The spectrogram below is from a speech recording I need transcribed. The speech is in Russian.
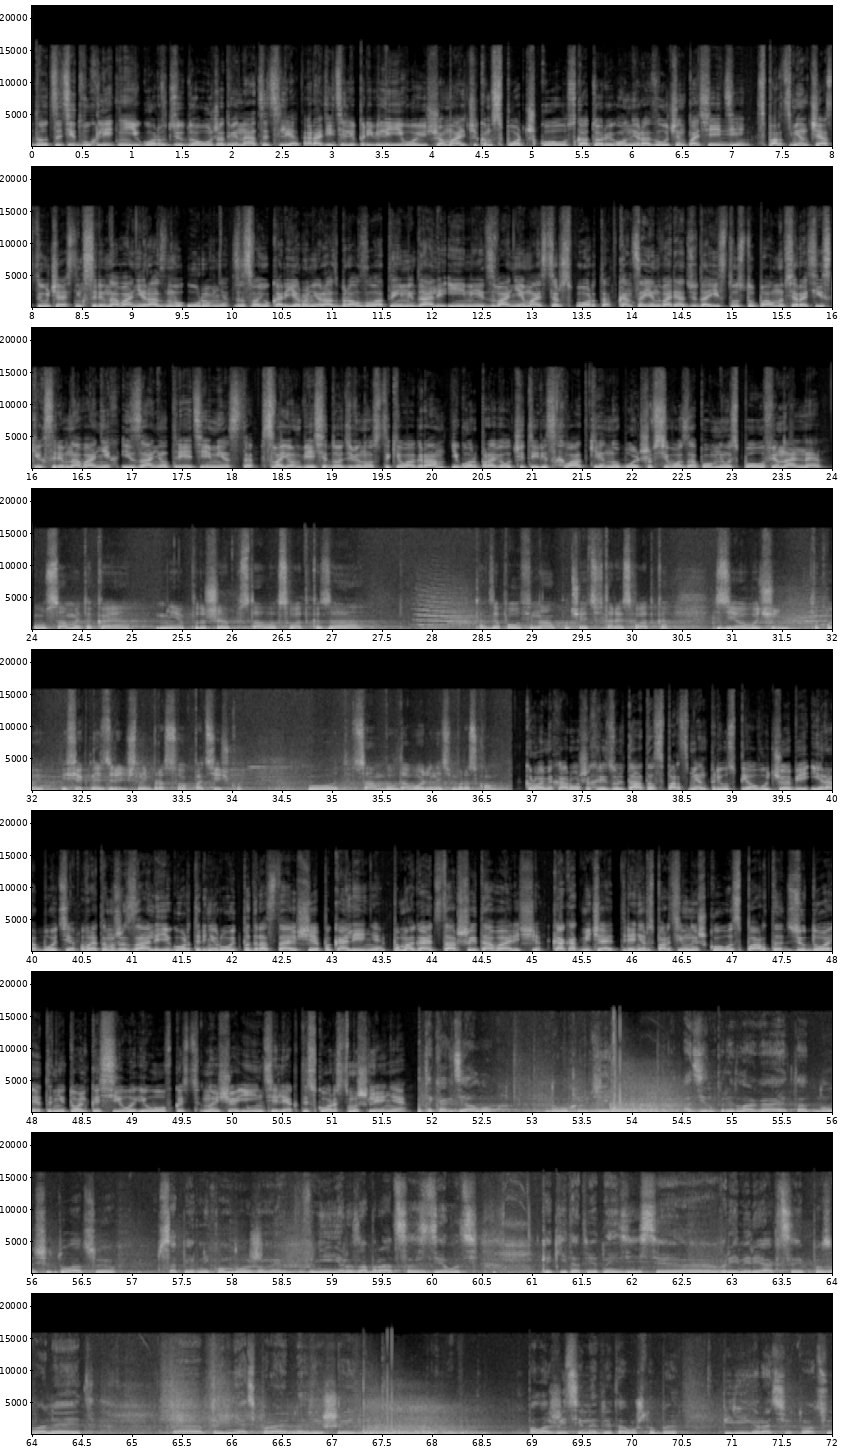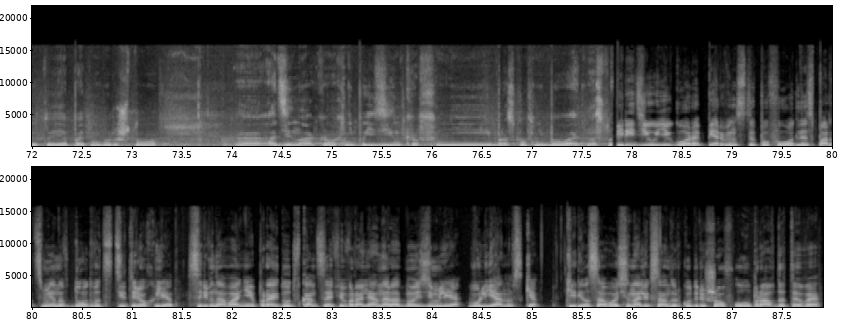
22-летний Егор в дзюдо уже 12 лет. Родители привели его еще мальчиком в спортшколу, с которой он не разлучен по сей день. Спортсмен – частый участник соревнований разного уровня. За свою карьеру не раз брал золотые медали и имеет звание мастер спорта. В конце января дзюдоист выступал на всероссийских соревнованиях и занял третье место. В своем весе до 90 килограмм Егор провел 4 схватки, но больше всего запомнилась полуфинальная. Ну, самая такая мне по душе стала схватка за так, за полуфинал, получается, вторая схватка. Сделал очень такой эффектный зрелищный бросок, подсечку. Вот. Сам был доволен этим броском. Кроме хороших результатов, спортсмен преуспел в учебе и работе. В этом же зале Егор тренирует подрастающее поколение. Помогают старшие товарищи. Как отмечает тренер спортивной школы «Спарта», дзюдо – это не только сила и ловкость, но еще и интеллект и скорость мышления. Это как диалог двух людей. Один предлагает одну ситуацию, соперник он должен в ней разобраться, сделать какие-то ответные действия. Время реакции позволяет э, принять правильное решение, положительное для того, чтобы переиграть ситуацию. Это я поэтому говорю, что одинаковых ни поединков, ни бросков не бывает. Впереди у Егора первенство ПФО для спортсменов до 23 лет. Соревнования пройдут в конце февраля на родной земле, в Ульяновске. Кирилл Савосин, Александр Кудряшов, Улправда ТВ.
